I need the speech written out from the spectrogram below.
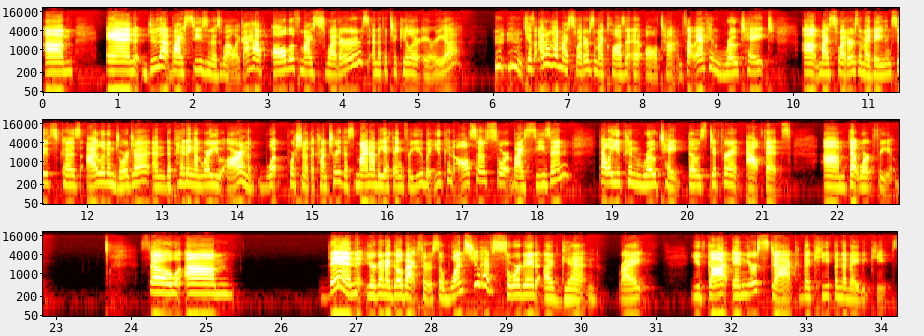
Um, and do that by season as well. Like I have all of my sweaters in a particular area because I don't have my sweaters in my closet at all times. That way I can rotate uh, my sweaters and my bathing suits because I live in Georgia, and depending on where you are and the, what portion of the country, this might not be a thing for you. But you can also sort by season. That way you can rotate those different outfits um, that work for you. So um, then you're going to go back through. So once you have sorted again, right? You've got in your stack the keep and the maybe keeps.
